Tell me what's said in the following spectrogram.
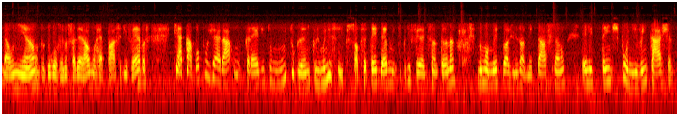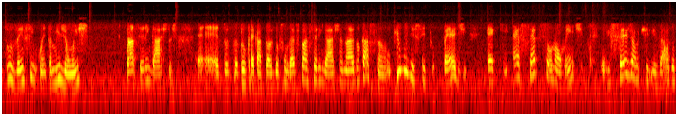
da União, do, do governo federal, no repasse de verbas, que acabou por gerar um crédito muito grande para os municípios. Só para você ter ideia, o município de Feira de Santana, no momento do ajuizamento da ação, ele tem disponível em caixa 250 milhões para serem gastos é, do, do, precatório do Fundef para serem gastos na educação. O que o município pede é que, excepcionalmente, ele seja utilizado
